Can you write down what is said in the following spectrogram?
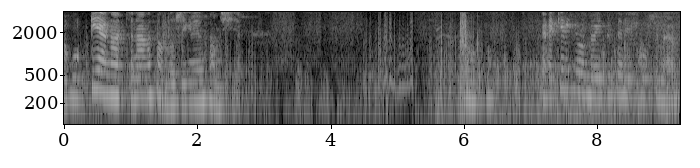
ഇപ്പൊ കുട്ടിയാണോ അച്ഛനാണോ സന്തോഷിക്കുന്നതെന്ന് സംശയം. ഇടയ്ക്കിടയ്ക്ക് കൊണ്ടുപോയിട്ട് തിരയിൽ പോക്കുന്നതാണ്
